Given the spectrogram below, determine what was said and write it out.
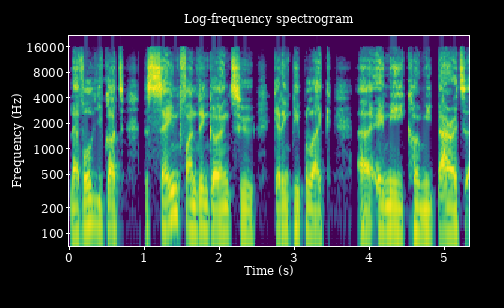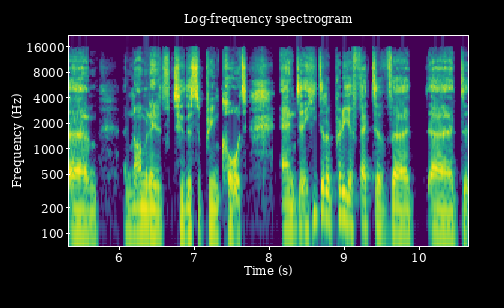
level. You've got the same funding going to getting people like uh, Amy Coney Barrett um, nominated to the Supreme Court. And uh, he did a pretty effective uh, uh, d-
